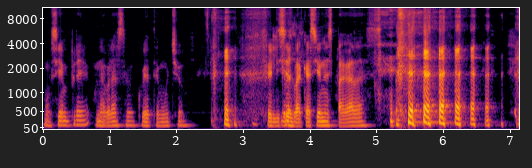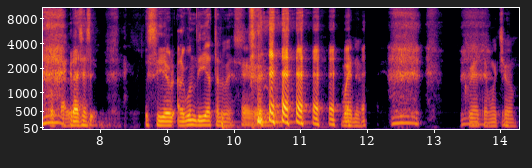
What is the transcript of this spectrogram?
como siempre. Un abrazo, cuídate mucho. Felices vacaciones pagadas. Gracias. Sí, algún día tal vez. Eh, bueno, cuídate mucho.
